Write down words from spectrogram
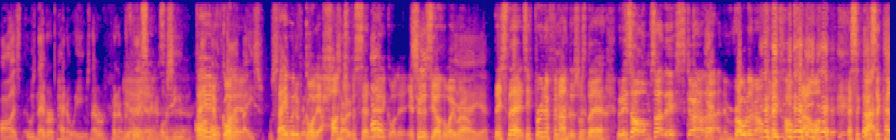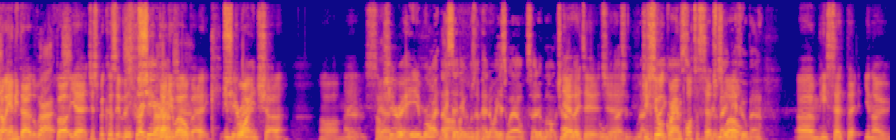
oh, it's, it was never a penalty. It was never a penalty. Yeah, because yeah. obviously, Yeah. our They would have got it. They would have got it. Hundred So- percent, oh, they got it. If see- it was the other way yeah, round, yeah. it's theirs. If Bruno Fernandes was there yeah. with his arms like this, going like that, and then rolling around for the next half an hour, yeah. that's a that's a penalty any day of the week. Facts. But yeah, just because it was Danny Welbeck in Shearer- Brighton shirt. Oh mate, it's so Yeah. Shearer, Ian Wright, they No, said it was a penalty as well. So did Mark Chapman. Yeah, they did, All yeah. Do you see what Graham guys, Potter said which as made well? me feel better. Um, he said that you know,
